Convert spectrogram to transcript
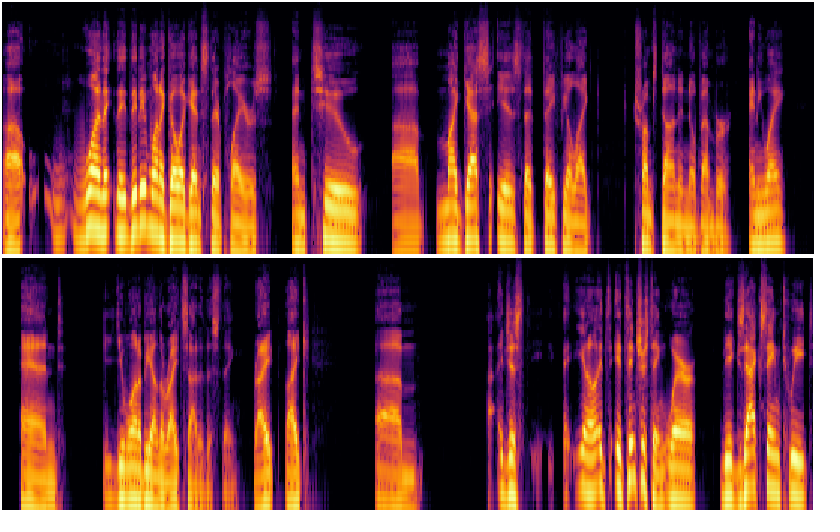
Uh, one, they, they didn't want to go against their players, and two, uh, my guess is that they feel like Trump's done in November anyway, and you want to be on the right side of this thing, right? Like, um, I just, you know, it's it's interesting where the exact same tweet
